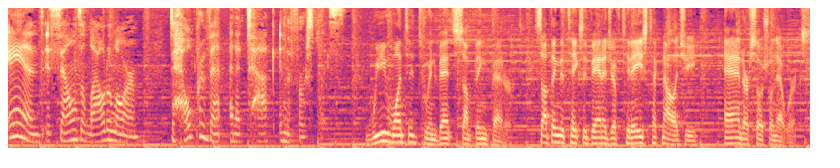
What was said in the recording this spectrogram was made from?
and it sounds a loud alarm to help prevent an attack in the first place. We wanted to invent something better, something that takes advantage of today's technology and our social networks.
